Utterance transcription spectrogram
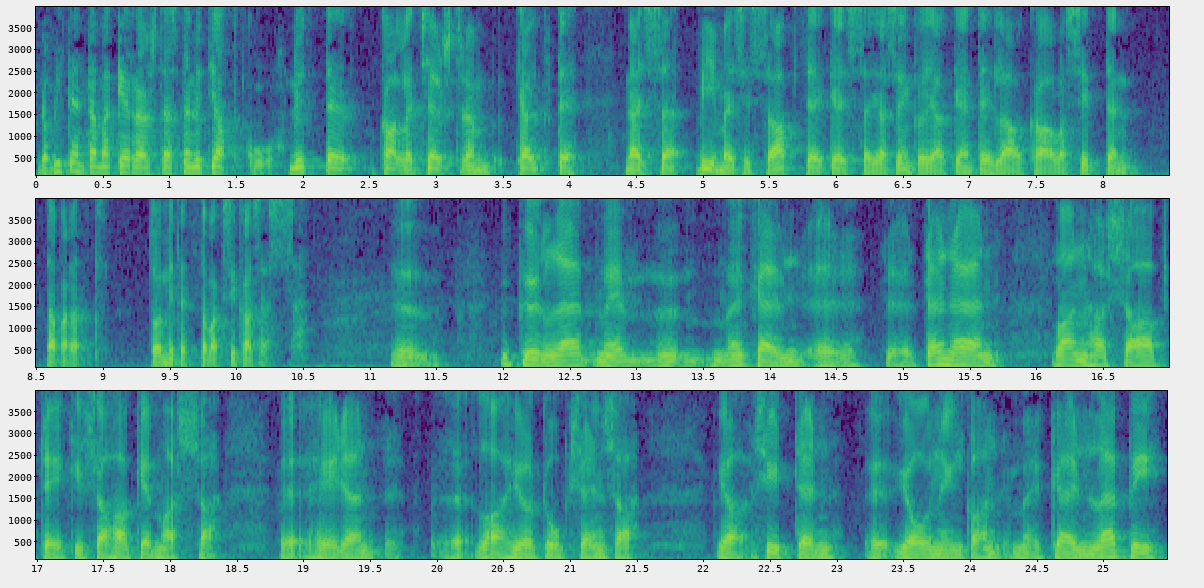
No miten tämä keräys tästä nyt jatkuu? Nyt te, Kalle Kjellström, käytte näissä viimeisissä apteekeissa ja sen jälkeen teillä alkaa olla sitten tavarat toimitettavaksi kasassa? Kyllä, me, me käyn tänään vanhassa apteekissa hakemassa heidän lahjoituksensa ja sitten Jouninkan käyn läpi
